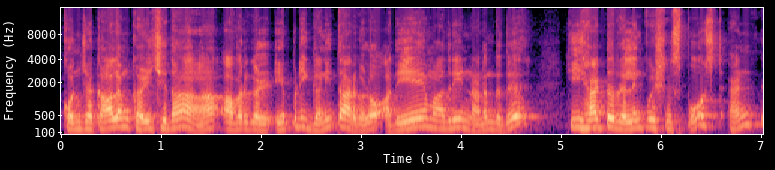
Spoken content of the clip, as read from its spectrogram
கொஞ்ச காலம் கழிச்சு தான் அவர்கள் எப்படி கணித்தார்களோ அதே மாதிரி நடந்தது. He had to relinquish his post and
